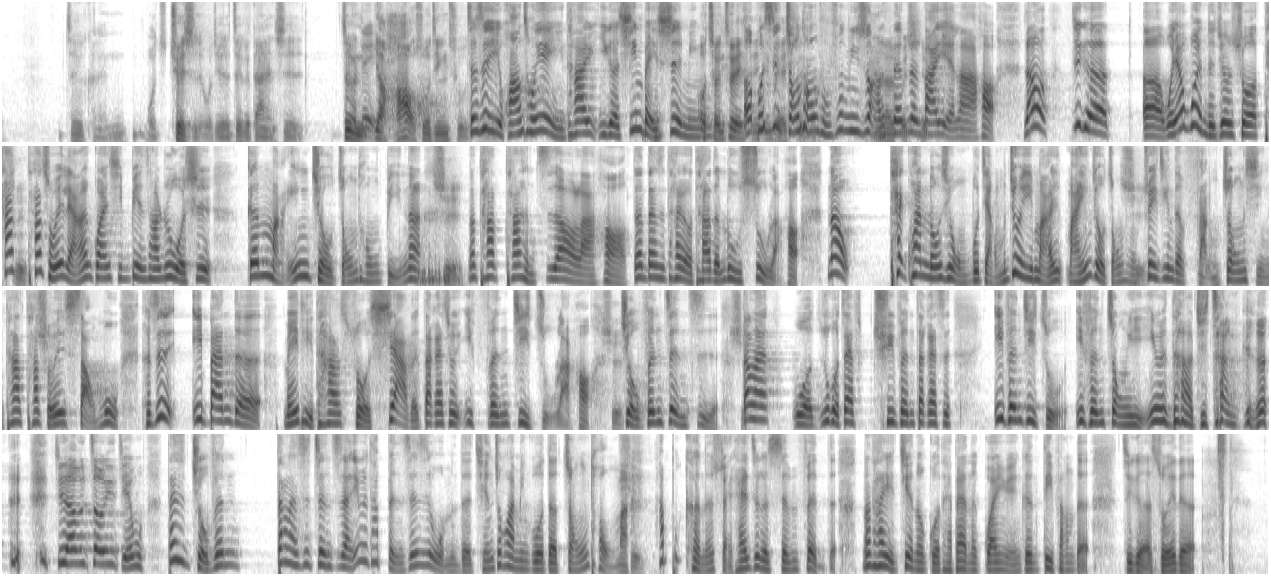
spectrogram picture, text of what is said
这个可能我确实，我觉得这个当然是这个你要好好说清楚。这是以黄崇彦以他一个新北市民，哦纯粹而不是总统府副秘书长的身份发言啦，哈。然后这个呃，我要问的就是说，他他所谓两岸关系变差，如果是跟马英九总统比，那是那他他很自傲啦，哈，但但是他有他的路数啦，哈。那太宽的东西我们不讲，我们就以马马英九总统最近的访中行，他他所谓扫墓，可是一般的媒体他所下的大概就一分祭祖啦，哈，是九分政治。当然，我如果再区分，大概是一分祭祖，一分综艺，因为他要去唱歌，去他们综艺节目，但是九分。当然是政治啊，因为他本身是我们的前中华民国的总统嘛，他不可能甩开这个身份的。那他也见了国台办的官员跟地方的这个所谓的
